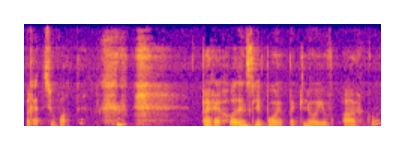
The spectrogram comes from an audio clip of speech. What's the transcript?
працювати. Переходимо сліпою петлею в арку.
